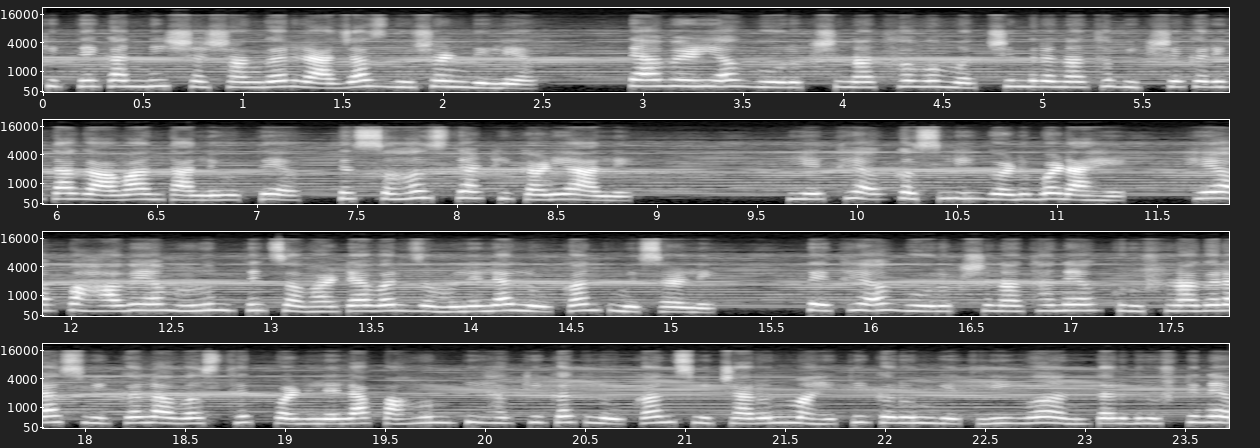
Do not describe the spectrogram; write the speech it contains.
कित्येकांनी शशांगर राजास भूषण दिले. त्यावेळी गोरक्षनाथ व मच्छिंद्रनाथ भिक्षेकरिता गावांत आले होते. ते सहज त्या ठिकाणी आले. येथे कसली गडबड आहे? हे पहावे म्हणून ते चव्हाट्यावर जमलेल्या लोकांत मिसळले. तेथे गोरक्षनाथाने कृष्णागरास विकल अवस्थेत पडलेला पाहून ती हकीकत लोकांस विचारून माहिती करून घेतली व अंतर्दृष्टीने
